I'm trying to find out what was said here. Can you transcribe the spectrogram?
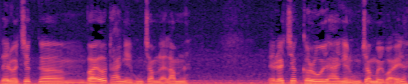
Đây là chiếc uh, Vios 2005 này. Đây là chiếc Cruise 2017 này.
